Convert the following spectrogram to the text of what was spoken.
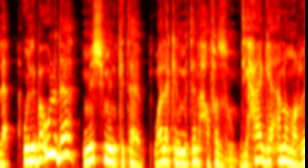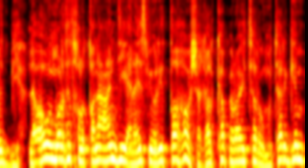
لا. واللي بقوله ده مش من كتاب ولا كلمتين حافظهم. دي حاجة أنا مريت بيها. لو أول مرة تدخل القناة عندي أنا اسمي وليد طه وشغال copywriter ومترجم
